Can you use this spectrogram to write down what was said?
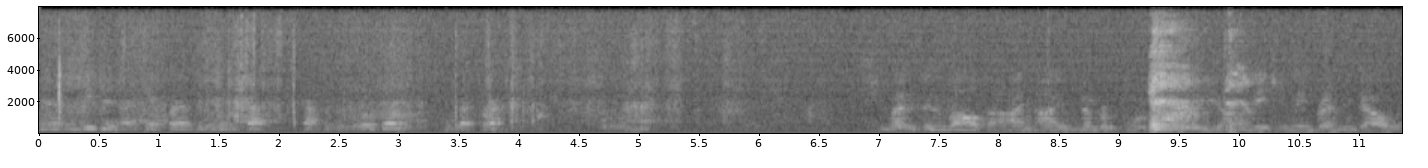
and agent, I can't pronounce your name, Pat, Logo, is that correct? She might have been involved, I, I remember more clearly, uh, an agent named Brandon Galloway.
